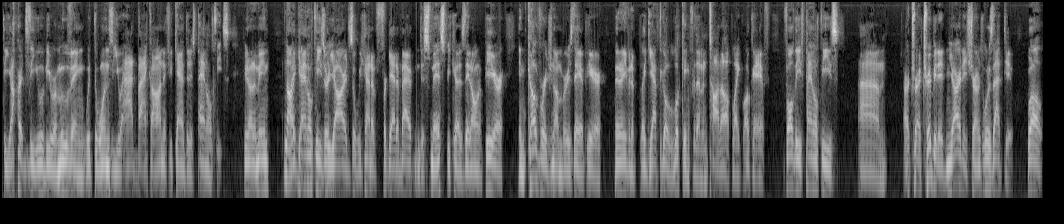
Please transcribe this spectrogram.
the yards that you would be removing with the ones that you add back on if you counted as penalties. You know what I mean? No, like penalties are yards that we kind of forget about and dismiss because they don't appear in coverage numbers. They appear. They don't even like you have to go looking for them and tot up. Like, okay, if if all these penalties um, are attributed in yardage terms, what does that do? Well,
